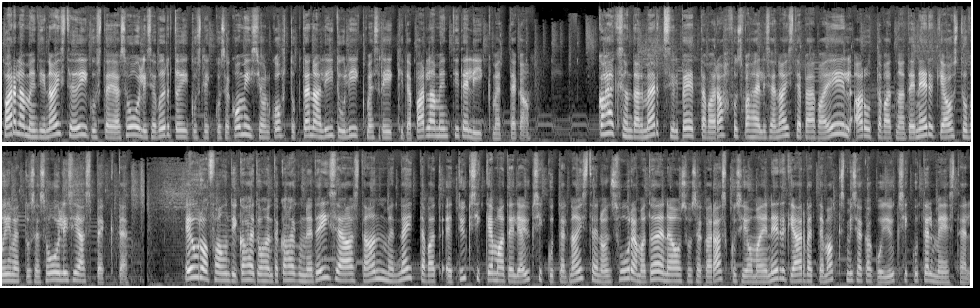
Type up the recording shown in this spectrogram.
parlamendi naiste õiguste ja soolise võrdõiguslikkuse komisjon kohtub täna liidu liikmesriikide parlamentide liikmetega kaheksandal märtsil peetava rahvusvahelise naistepäeva eel arutavad nad energiaostuvõimetuse soolisi aspekte. Eurofondi kahe tuhande kahekümne teise aasta andmed näitavad, et üksikemadel ja üksikutel naistel on suurema tõenäosusega raskusi oma energiaarvete maksmisega kui üksikutel meestel.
